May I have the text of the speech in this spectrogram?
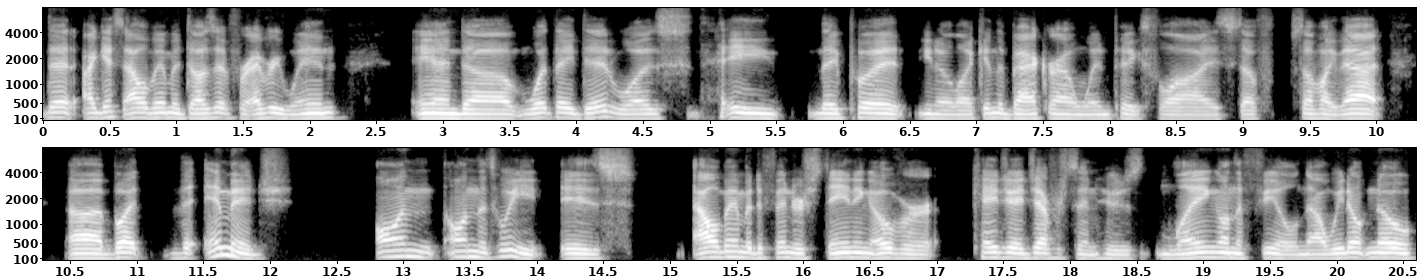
that I guess Alabama does it for every win. And uh, what they did was they they put you know like in the background when pigs fly stuff stuff like that. Uh, but the image on on the tweet is Alabama defender standing over KJ Jefferson, who's laying on the field. Now we don't know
